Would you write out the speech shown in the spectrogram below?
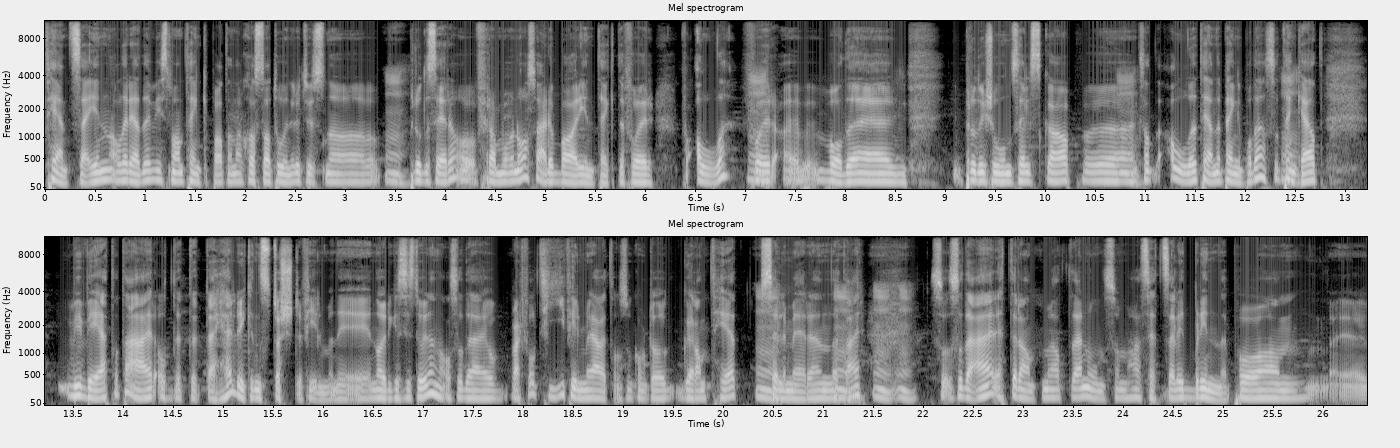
tjent seg inn allerede, hvis man tenker på at den har kosta 200 000 å Mm. produsere. Og framover nå så er det jo bare inntekter for, for alle. For Mm. eh, både produksjonsselskap mm. sant? Alle tjener penger på det. Så tenker jeg at vi vet at det er Og dette det er heller ikke den største filmen i norgeshistorien. Altså det er jo i hvert fall ti filmer jeg vet om som kommer til å garantert Mm. selge mer enn dette her. Mm, mm, mm. Så, så det er et eller annet med at det er noen som har sett seg litt blinde på eh,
